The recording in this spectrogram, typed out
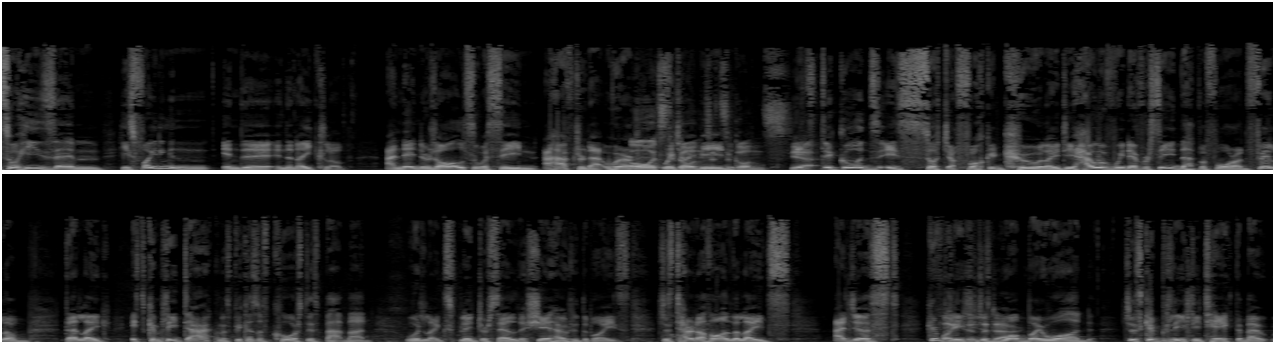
so he's um he's fighting in in the in the nightclub and then there's also a scene after that where Oh, it's the which I guns. mean, it's the guns. Yeah. the guns is such a fucking cool idea how have we never seen that before on film that like it's complete darkness because of course this batman would like splinter cell the shit out of the boys just turn off all the lights and just completely just dark. one by one just completely take them out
